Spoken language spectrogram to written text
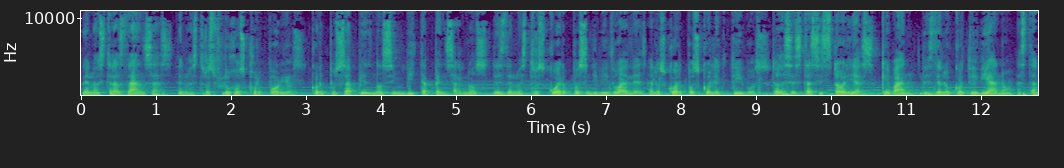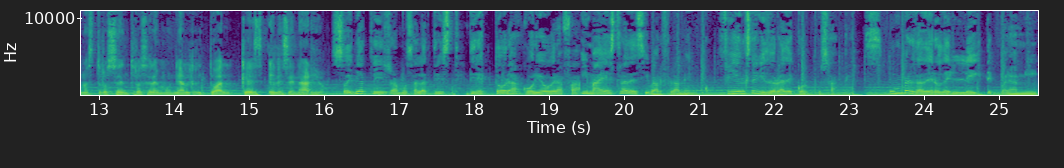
de nuestras danzas, de nuestros flujos corpóreos. Corpus Sapiens nos invita a pensarnos desde nuestros cuerpos individuales a los cuerpos colectivos. Todas estas historias que van desde lo cotidiano hasta nuestro centro ceremonial ritual que es el escenario. Soy Beatriz Ramos Alatriste, directora, coreógrafa y maestra de Cibar Flamenco, fiel seguidora de Corpus Sapiens. Un verdadero deleite para mí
